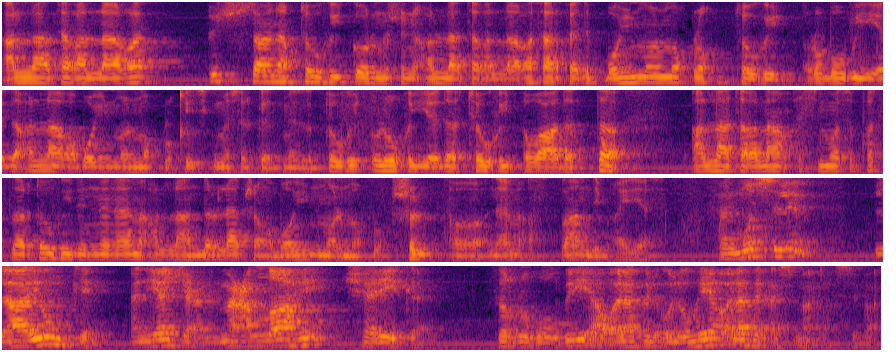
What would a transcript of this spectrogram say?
Allah Teala'ga üç sanak tevhid görnüşini Allah Teala'ga sarp edip boyun bolmakluk. Tevhid rububiyyede Allah'a boyun bolmakluk. Hiç kime şirk etmezlik. Tevhid uluhiyyede, tevhid ibadette Allah Teala'nın ismi sıfatları tevhidinde näme Allah'ın dirläp şoňa boyun bolmakluk. Şul näme İslam diýip aýdýar. فالمسلم لا يمكن أن يجعل مع الله شريكا في الربوبية ولا في الألوهية ولا في الأسماء والصفات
